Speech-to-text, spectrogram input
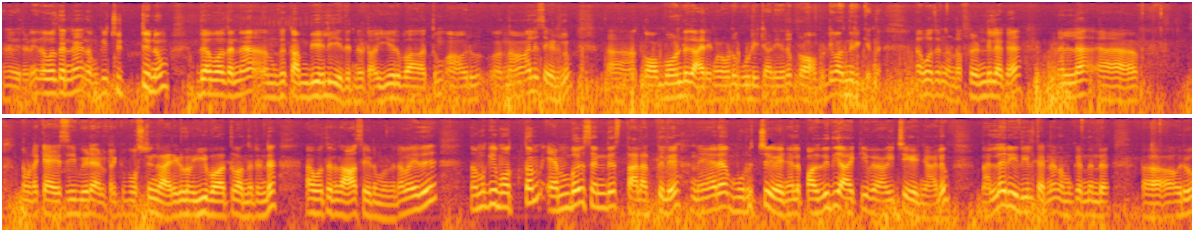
അങ്ങനെ വരികയാണ്. ഇതേപോലെ തന്നെ നമുക്ക് ചുറ്റിനും ഇതേപോലെ തന്നെ നമുക്ക് കമ്പിവേലി ചെയ്തിട്ടുണ്ട് കേട്ടോ. ഈ ഒരു ഭാഗത്തും ആ ഒരു നാല് സൈഡിലും കോമ്പൗണ്ട് കാര്യങ്ങളോട് കൂടിയിട്ടാണ് ഈ ഒരു പ്രോപ്പർട്ടി വന്നിരിക്കുന്നത്. അതുപോലെ തന്നെ ഉണ്ടോ? ഫ്രണ്ടിലൊക്കെ നല്ല നമ്മുടെ കെ എസ് ഇ ബിയുടെ ഇലക്ട്രിക് പോസ്റ്റും കാര്യങ്ങളും ഈ ഭാഗത്ത് വന്നിട്ടുണ്ട്. അതുപോലെ തന്നെ ആ സൈഡും വന്നിട്ടുണ്ട്. അപ്പോൾ ഇത് നമുക്ക് ഈ മൊത്തം എൺപത് സെന്റ് സ്ഥലത്തിൽ നേരെ മുറിച്ച് കഴിഞ്ഞാൽ പകുതിയാക്കി വാങ്ങിച്ചു കഴിഞ്ഞാലും നല്ല രീതിയിൽ തന്നെ നമുക്ക് എന്തുണ്ട്? ഒരു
